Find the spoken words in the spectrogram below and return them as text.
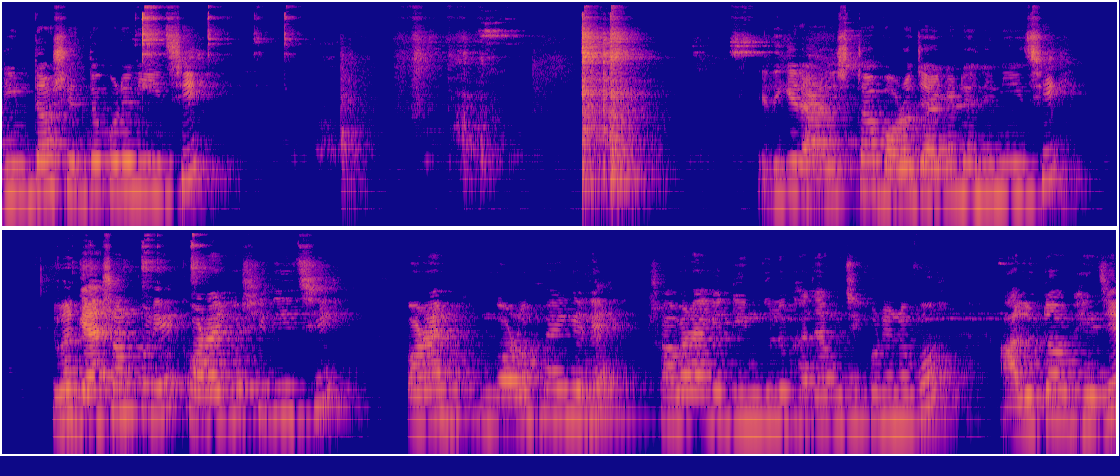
ডিমটাও সেদ্ধ করে নিয়েছি। এদিকে রাইসটাও বড় জায়গা ঢেলে নিয়েছি। এবার গ্যাস অন করে কড়াই বসিয়ে দিয়েছি। কড়াই গরম হয়ে গেলে সবার আগে ডিমগুলো ভাজাভুজি করে নেব। আলুটাও ভেজে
